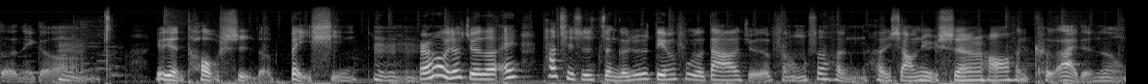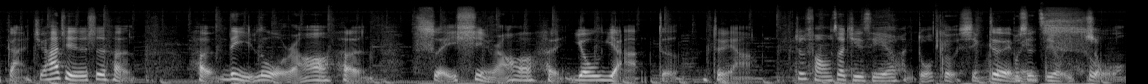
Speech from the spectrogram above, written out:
的那个，嗯、有点透视的背心。嗯嗯嗯。然后我就觉得，哎、欸，它其实整个就是颠覆了大家觉得粉红色很很小女生，然后很可爱的那种感觉。它其实是很很利落，然后很随性，然后很优雅的。对啊。就是粉红色其实也有很多个性，对，不是只有一种。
